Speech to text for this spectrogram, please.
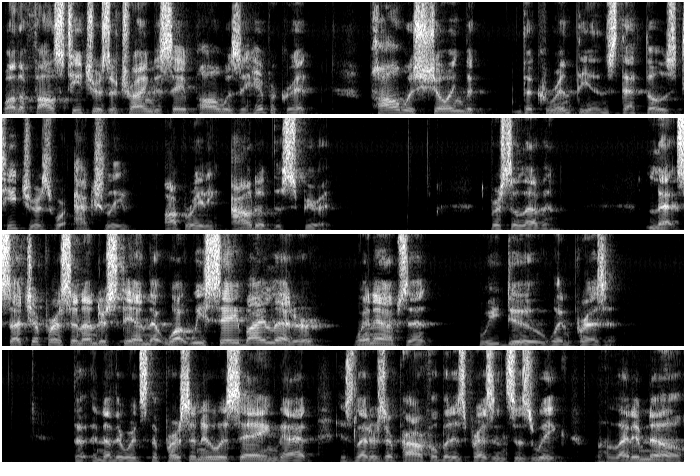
While the false teachers are trying to say Paul was a hypocrite, Paul was showing the, the Corinthians that those teachers were actually operating out of the Spirit. Verse 11 Let such a person understand that what we say by letter, when absent, we do when present. The, in other words, the person who is saying that his letters are powerful but his presence is weak, let him know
